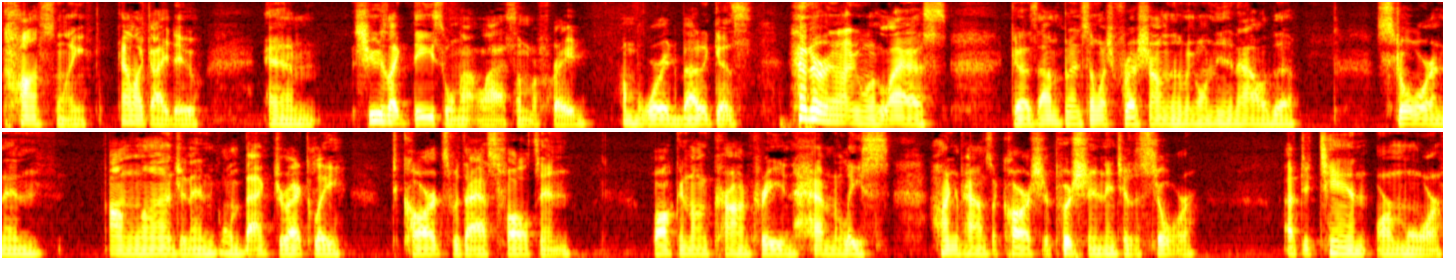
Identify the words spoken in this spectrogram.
constantly, kind of like I do. And shoes like these will not last, I'm afraid. I'm worried about it because they're not going to last because I'm putting so much pressure on them and going in and out of the store and then on lunch and then going back directly to carts with asphalt and walking on concrete and having at least 100 pounds of carts you're pushing into the store, up to 10 or more.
